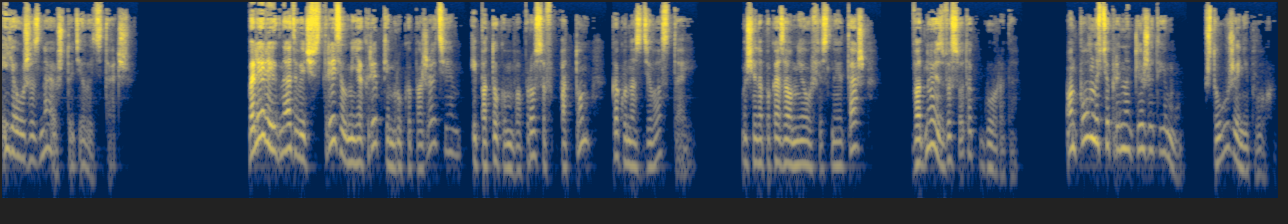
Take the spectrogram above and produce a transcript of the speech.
и я уже знаю, что делать дальше. Валерий Игнатович встретил меня крепким рукопожатием и потоком вопросов о том, как у нас дела стаи. Мужчина показал мне офисный этаж в одной из высоток города. Он полностью принадлежит ему, что уже неплохо.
